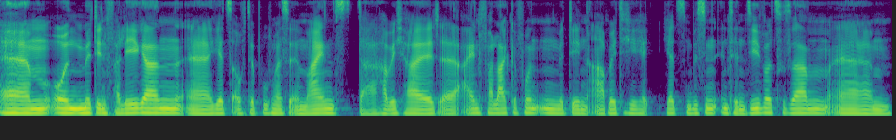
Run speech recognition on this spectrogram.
Ähm, und mit den Verlegern äh, jetzt auf der Buchmesse in Mainz, da habe ich halt äh, einen Verlag gefunden, mit denen arbeite ich jetzt ein bisschen intensiver zusammen. Ähm,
